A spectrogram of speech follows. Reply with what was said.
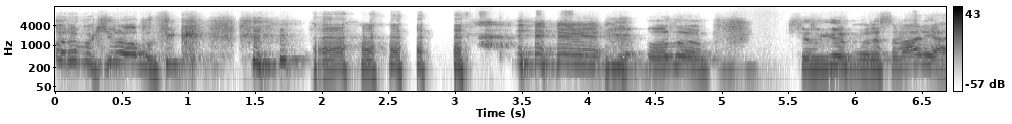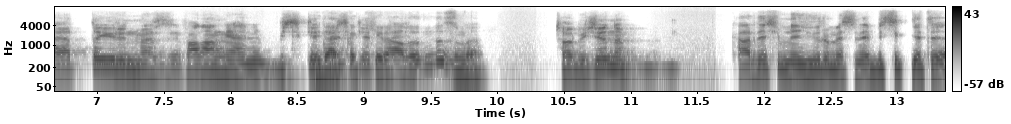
araba kiraladık. Oğlum çılgın orası var ya hayatta yürünmez falan yani bisiklet Bir dakika bisiklet- kiraladınız mı? Tabii canım. Kardeşim ne yürümesi ne bisikleti.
